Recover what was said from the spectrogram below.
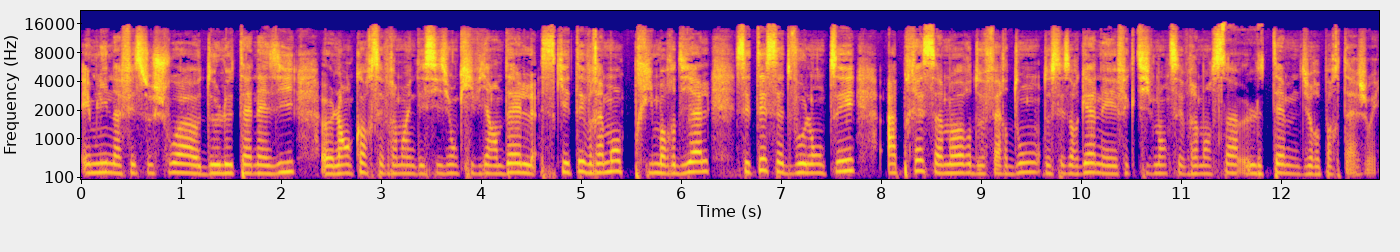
Emeline a fait ce choix de l'euthanasie. Euh, là encore, c'est vraiment une décision qui vient d'elle. Ce qui était vraiment primordial, c'était cette volonté, après sa mort, de faire don de ses organes. Et effectivement, c'est vraiment ça le thème du reportage, oui.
